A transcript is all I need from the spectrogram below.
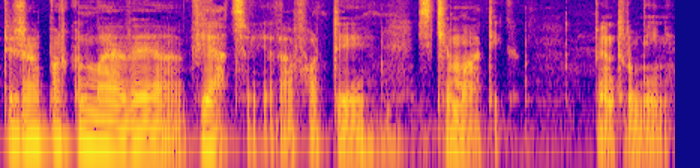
deja parcă nu mai avea viață, era foarte schematic pentru mine.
